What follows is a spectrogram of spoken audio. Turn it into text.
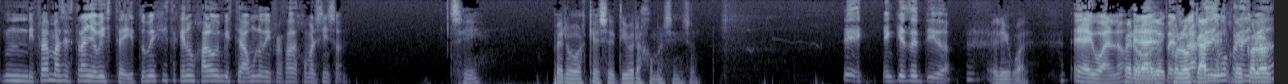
disfraz más extraño viste y tú me dijiste que en un Halloween viste a uno disfrazado de Homer Simpson Sí. Pero es que ese tío era Homer Simpson. ¿en qué sentido? Era igual. Era igual ¿no? Pero Era el de color carne. De color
